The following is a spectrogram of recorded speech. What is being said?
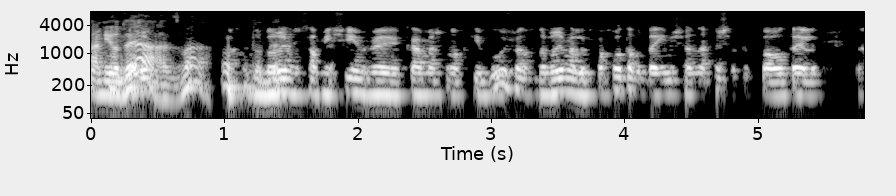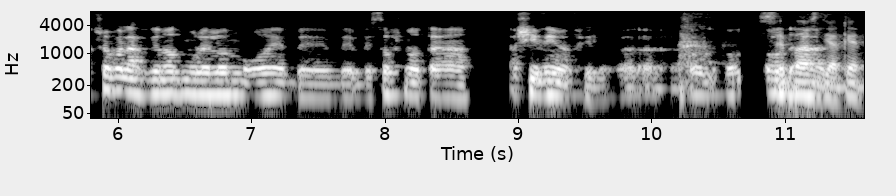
אני יודע, אז מה? אנחנו מדברים על 50 וכמה שנות כיבוש, ואנחנו מדברים על לפחות 40 שנה שהתופעות האלה, תחשוב על ההפגנות מול אלון מורה בסוף שנות ה-70 אפילו. סבסטיה, כן.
